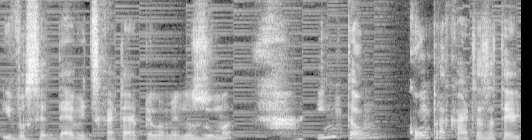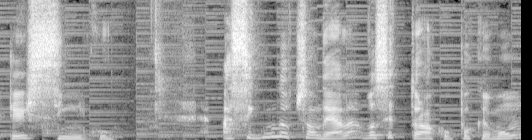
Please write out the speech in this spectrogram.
e você deve descartar pelo menos uma. Então, compra cartas até ter cinco. A segunda opção dela, você troca o Pokémon,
